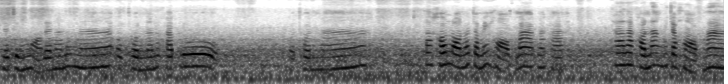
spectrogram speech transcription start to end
เดี๋ยวถึงหมอเลยนะลูกนะ อดทนนะนะครับ ลูก อดทนนะ ถ้าเขานอนก็จะไม่หอบมากนะคะ ถ้าถ้าเขานั่งจะหอบมาก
